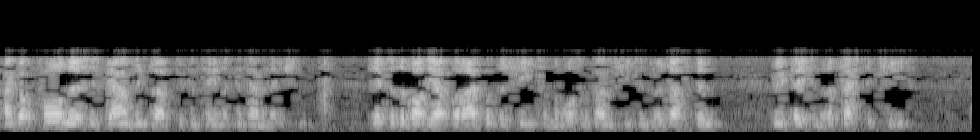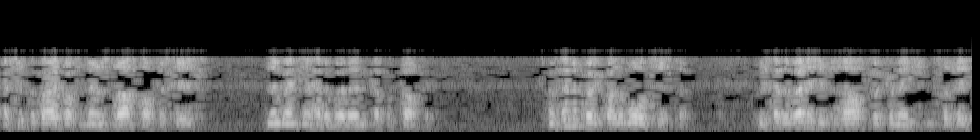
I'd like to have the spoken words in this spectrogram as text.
I got four nurses' gowns and gloves to contain the contamination, lifted the body up while I put the sheet and the water-bound sheet into a dustbin, replaced them with a plastic sheet. I supervised what is known as last offices, and then went and had a well-earned cup of coffee. I was then approached by the ward sister, who said the relatives had asked for cremation, so they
